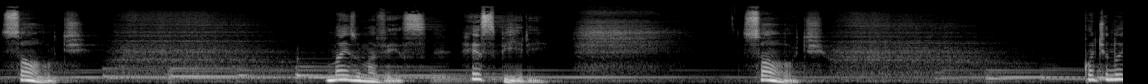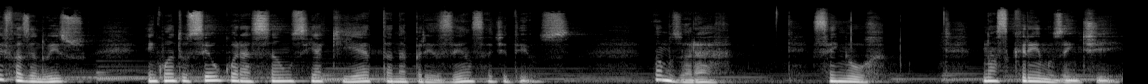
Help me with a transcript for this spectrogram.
Solte. Mais uma vez, respire. Solte. Continue fazendo isso enquanto seu coração se aquieta na presença de Deus. Vamos orar? Senhor, nós cremos em Ti.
